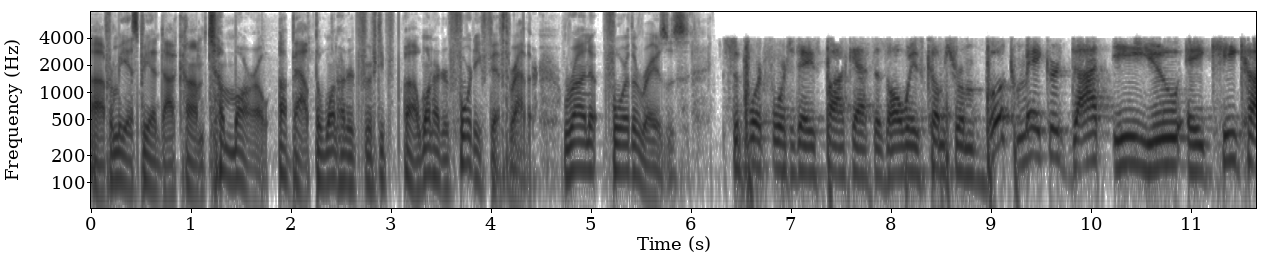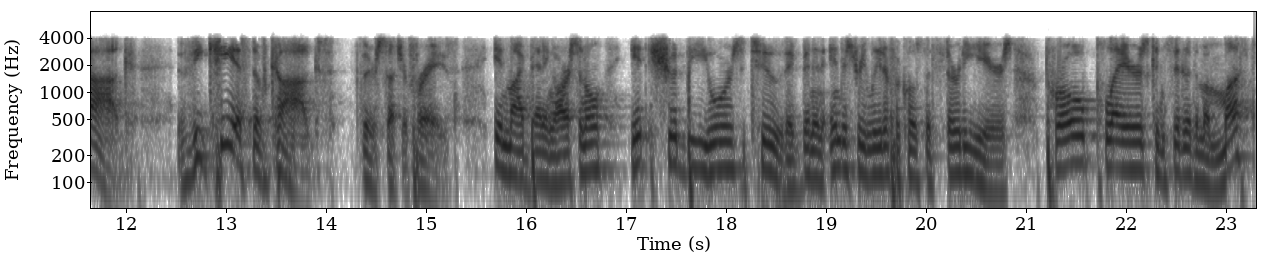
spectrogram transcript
uh, from ESPN.com tomorrow about the 150, uh, 145th rather run for the Roses. Support for today's podcast, as always, comes from bookmaker.eu, a key cog, the keyest of cogs, there's such a phrase. In my betting arsenal, it should be yours too. They've been an industry leader for close to 30 years. Pro players consider them a must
